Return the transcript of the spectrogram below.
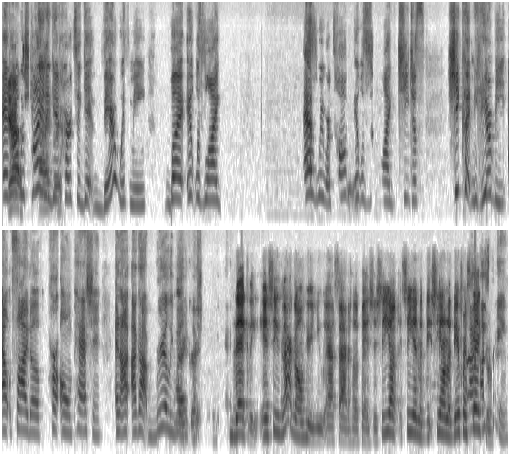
and I was trying I to get her to get there with me, but it was like, as we were talking, it was just like she just she couldn't hear me outside of her own passion, and I I got really really frustrated. Exactly, and she's not gonna hear you outside of her passion. She on she in a she on a different I- I spectrum. see.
